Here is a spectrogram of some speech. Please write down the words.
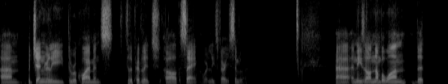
Um, but generally, the requirements for the privilege are the same, or at least very similar. Uh, and these are number one, that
